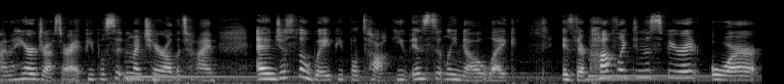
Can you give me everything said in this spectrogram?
I'm a hairdresser. I have people sit in my chair all the time, and just the way people talk, you instantly know. Like, is there conflict in the spirit, or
